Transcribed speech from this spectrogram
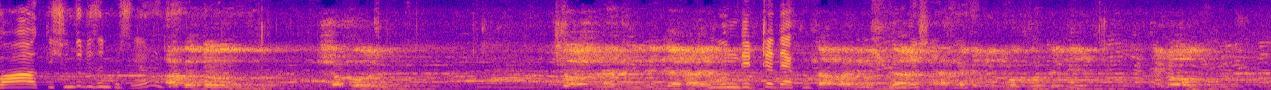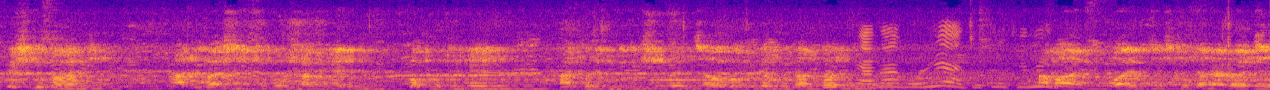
বা কি সুন্দর ডিজাইন করছে আগত সকল দর্শনার্থীদের জানাই মন্দিরটা দেখো। একাডেমির পক্ষ থেকে এবং বিষ্ণুগঞ্জ আদিবাসী যুব সংঘের পক্ষ থেকে আন্তর্জাতিক শুভেচ্ছা ও গভীর অভিনন্দন আমার বয়োজ্যেষ্ঠ যারা রয়েছে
